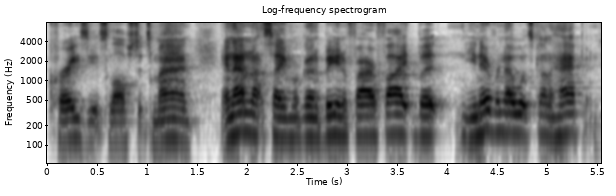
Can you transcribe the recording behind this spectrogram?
crazy. It's lost its mind. And I'm not saying we're going to be in a firefight, but you never know what's going to happen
